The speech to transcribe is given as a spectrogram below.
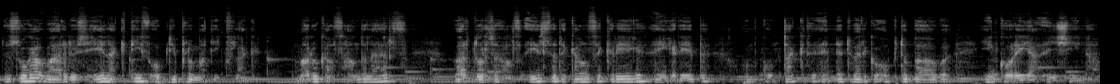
De Soga waren dus heel actief op diplomatiek vlak, maar ook als handelaars, waardoor ze als eerste de kansen kregen en grepen om contacten en netwerken op te bouwen in Korea en China.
